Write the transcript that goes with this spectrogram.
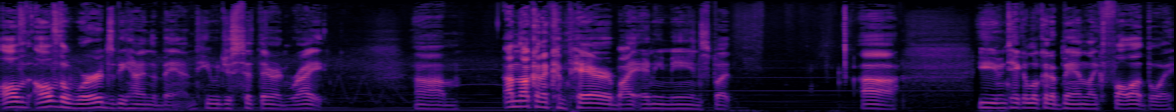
all of, all of the words behind the band. He would just sit there and write. Um i'm not going to compare by any means but uh you even take a look at a band like fall out boy.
